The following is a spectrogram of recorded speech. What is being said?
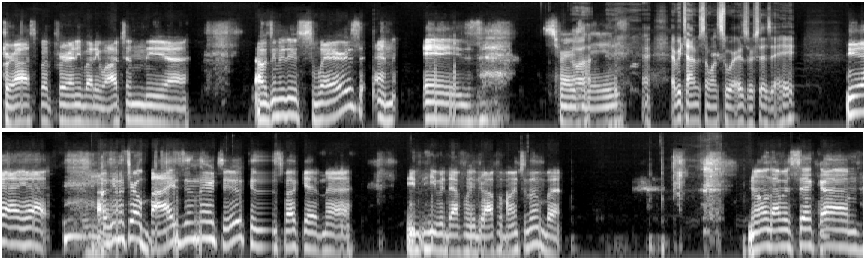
for us, but for anybody watching the, uh, I was gonna do swears and A's. Swears Oh. and A's. Every time someone swears or says "a," Yeah, yeah. I was gonna throw buys in there too, because fucking uh, he he would definitely drop a bunch of them, but no, that was sick. Um,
